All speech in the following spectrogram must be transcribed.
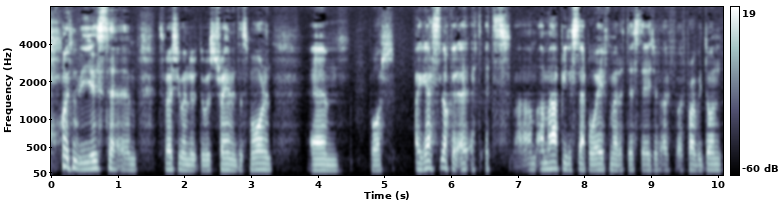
wouldn't be used to, um, especially when there, there, was training this morning. Um, but I guess look, it, it, it's I'm I'm happy to step away from it at this stage. I've I've, I've probably done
